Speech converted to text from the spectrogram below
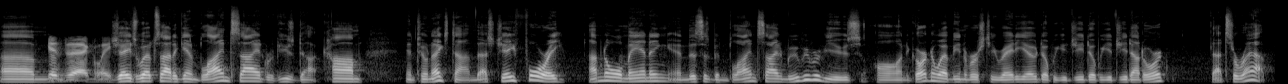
Um, exactly. Jay's website again, blindsidereviews.com. Until next time, that's Jay Forry. I'm Noel Manning, and this has been Blindside Movie Reviews on Gardner Webb University Radio, WGWG.org. That's a wrap.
